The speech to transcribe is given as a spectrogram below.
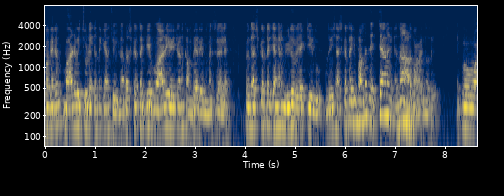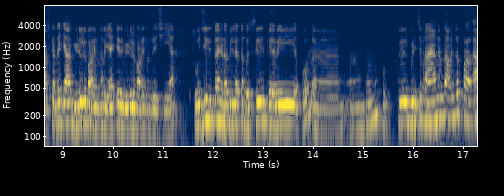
പകരം വാഴ വെച്ചൂടെ എന്നൊക്കെയാണ് ചോദിക്കുന്നത്. അപ്പൊ അഷ്കർട്ടയ്ക്ക് വാഴയായിട്ടാണ് കമ്പയർ ചെയ്യുന്നത്. മനസ്സിലായില്ലേ? ഇപ്പൊ ഇത് അഷ്കർ അങ്ങനെ വീഡിയോ റിയാക്ട് ചെയ്തു? അത് വെച്ചാൽ അഷ്കർ ടെക്കി പറഞ്ഞത് തെറ്റാണ് എന്നാണ് ആൾ പറയുന്നത്. ഇപ്പോൾ അഷ്കർട്ടയ്ക്ക് ആ വീഡിയോയിൽ പറയുന്നത് റിയാക്ട് ചെയ്ത വീഡിയോയിൽ പറയുന്നത് എന്താ വെച്ച് കഴിഞ്ഞാൽ സൂചി ഇടമില്ലാത്ത ബസ്സിൽ കയറിയപ്പോൾ എന്താണ്? ബുക്കിൽ പിടിച്ച പ്രായങ്ങളുടെ അവന്റെ പ്ര- ആ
